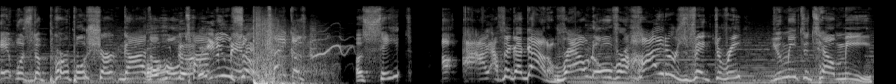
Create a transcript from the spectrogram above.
It was the purple shirt guy the oh, whole time. You sir, take a, a seat. I, I, think I got him. Round over Hider's victory. You mean to tell me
